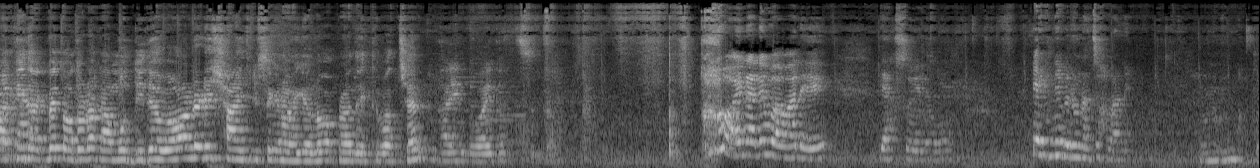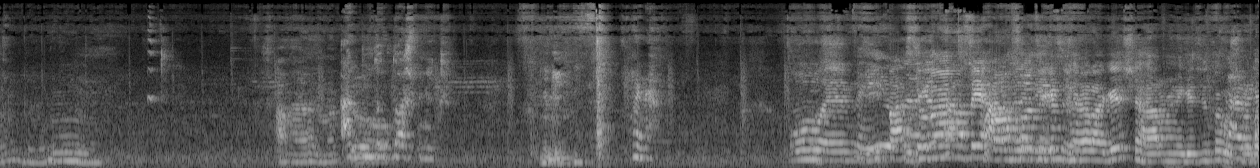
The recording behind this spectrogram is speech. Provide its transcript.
বাকি থাকবে ততটা কামড় দিতে হবে। অলরেডি সাঁত্রিশ সেকেন্ড হয়ে গেল আপনারা দেখতে পাচ্ছেন। ভাই ভয় করছে তো। হয় না রে বাবা রে। দেখছ দেবো এখানে বেলুন আছে হলা নেই আর আর মাত্র কিন্তু দশ মিনিট হয় না ও এমনি এই পাঁচ উষ্ণতা সেকেন্ড থাকতে হার পাঁচ ছয় মেনে সেকেন্ড গেছে। থাকার আগে সে হার মেনে গেছে তো উষ্ণতা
